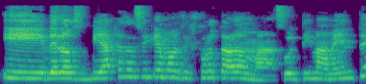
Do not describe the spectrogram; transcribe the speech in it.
Y de los viajes así que hemos disfrutado más últimamente,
